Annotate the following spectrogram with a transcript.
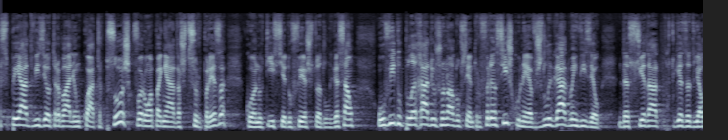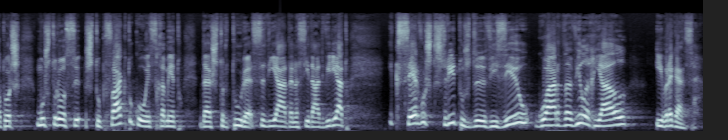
SPA de Viseu trabalham quatro pessoas que foram apanhadas de surpresa com a notícia do fecho da delegação. Ouvido pela Rádio Jornal do Centro, Francisco Neves, delegado em Viseu da Sociedade Portuguesa de Autores, mostrou-se estupefacto com o encerramento da estrutura sediada na cidade de Viriato e que serve os distritos de Viseu, Guarda, Vila Real e Bragança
